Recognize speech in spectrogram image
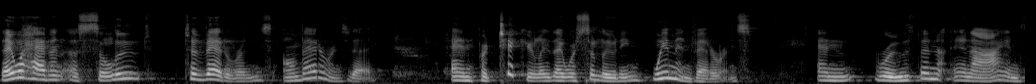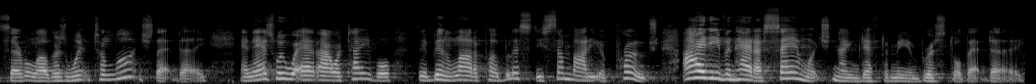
they were having a salute to veterans on Veterans Day. And particularly, they were saluting women veterans. And Ruth and, and I and several others went to lunch that day. And as we were at our table, there'd been a lot of publicity. Somebody approached. I had even had a sandwich named after me in Bristol that day.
